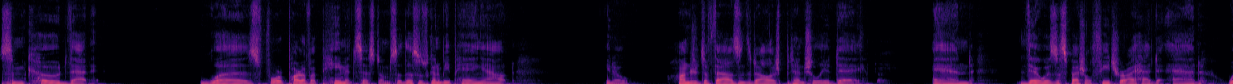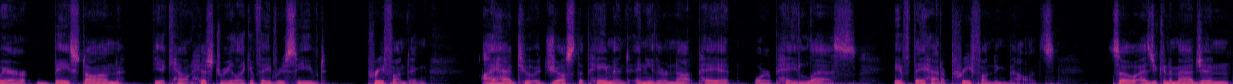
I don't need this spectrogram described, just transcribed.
some code that was for part of a payment system. So this was going to be paying out, you know, hundreds of thousands of dollars potentially a day. And there was a special feature I had to add where, based on the account history, like if they'd received pre funding, I had to adjust the payment and either not pay it or pay less if they had a pre funding balance. So, as you can imagine,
